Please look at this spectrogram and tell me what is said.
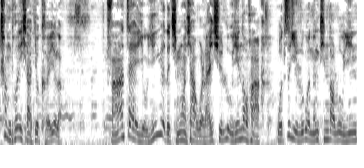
衬托一下就可以了。反而在有音乐的情况下，我来去录音的话，我自己如果能听到录音，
